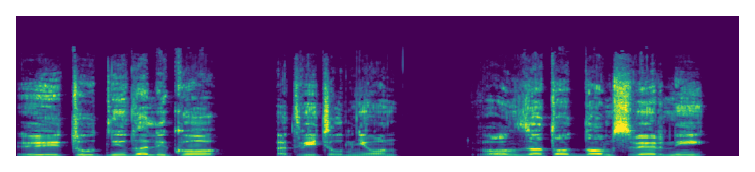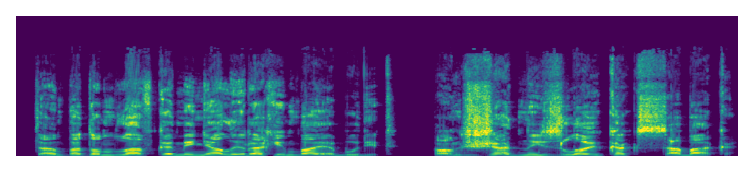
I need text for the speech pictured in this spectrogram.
«И тут недалеко», — ответил мне он. «Вон за тот дом сверни, там потом лавка менялы Рахимбая будет. Он жадный злой, как собака.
